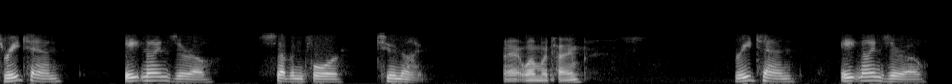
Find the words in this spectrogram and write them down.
three ten eight nine zero seven four two nine. All right, one more time. 310 890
